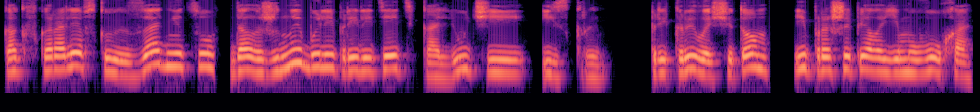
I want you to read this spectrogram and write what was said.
как в королевскую задницу должны были прилететь колючие искры. Прикрыла щитом и прошипела ему в ухо:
